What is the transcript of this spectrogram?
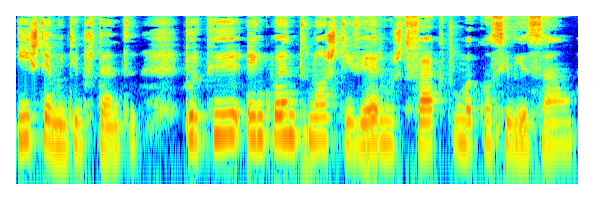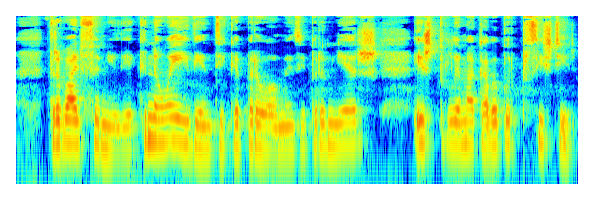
Isto é muito importante porque, enquanto nós tivermos de facto uma conciliação trabalho-família que não é idêntica para homens e para mulheres, este problema acaba por persistir.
